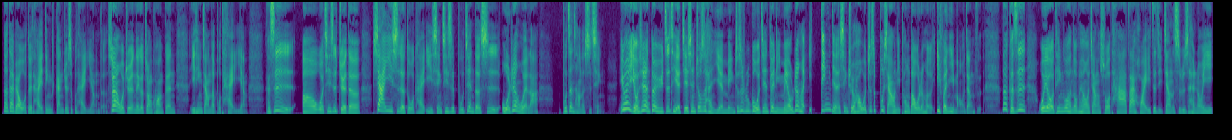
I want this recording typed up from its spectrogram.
那代表我对他一定感觉是不太一样的。虽然我觉得那个状况跟怡婷讲的不太一样，可是呃，我其实觉得下意识的躲开异性，其实不见得是我认为啦不正常的事情。因为有些人对于肢体的界限就是很严明，就是如果我今天对你没有任何一丁点的兴趣的话，我就是不想要你碰到我任何一分一毛这样子。那可是我有听过很多朋友讲说，他在怀疑自己这样子是不是很容易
